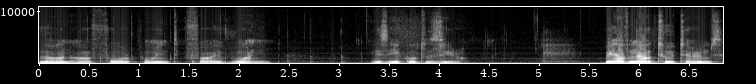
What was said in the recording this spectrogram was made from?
ln of 4.51 is equal to 0. We have now two terms,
